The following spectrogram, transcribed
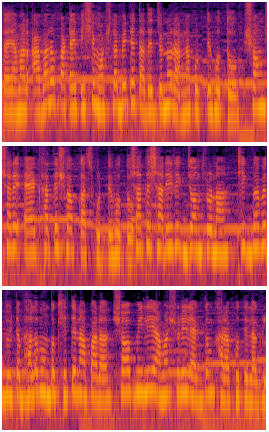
তাই আমার আবারও পাটায় পিষে মশলা বেটে তাদের জন্য রান্না করতে হতো। সংসারে এক হাতে সব কাজ করতে হতো। সাথে শারীরিক যন্ত্রণা, ঠিকভাবে দুইটা ভালো মন্দ খেতে না পারা, সব মিলিয়ে আমার শরীর একদম খারাপ হতে লাগল।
